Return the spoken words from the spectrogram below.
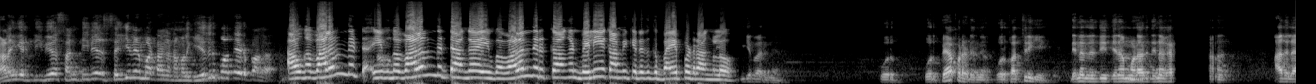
கலைஞர் டிவியோ சன் டிவியோ செய்யவே மாட்டாங்க. நம்மளுக்கு எதிர்பார்த்தே இருப்பாங்க. அவங்க வளர்ந்துட்டு இவங்க வளர்ந்துட்டாங்க இவங்க வளர்ந்துருக்காங்கன்னு வெளியே காமிக்கிறதுக்கு பயப்படுறாங்களோ? இங்க பாருங்க. ஒரு ஒரு பேப்பர் எடுங்க ஒரு பத்திரிகை. தினதந்தி தினமலர் தினகரன். அதுல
